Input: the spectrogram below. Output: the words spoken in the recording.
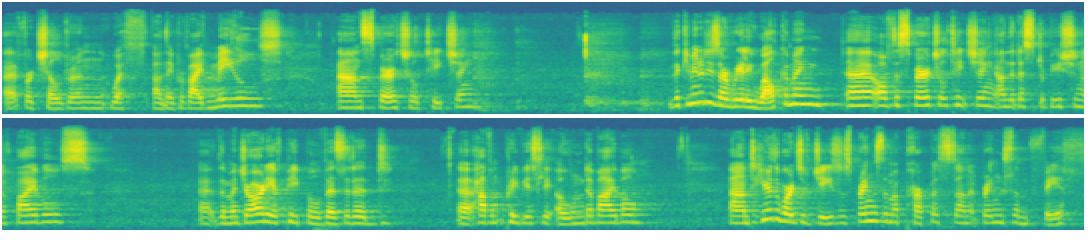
uh, for children with, and they provide meals and spiritual teaching. The communities are really welcoming uh, of the spiritual teaching and the distribution of Bibles. Uh, the majority of people visited uh, haven't previously owned a Bible. And to hear the words of Jesus brings them a purpose and it brings them faith.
